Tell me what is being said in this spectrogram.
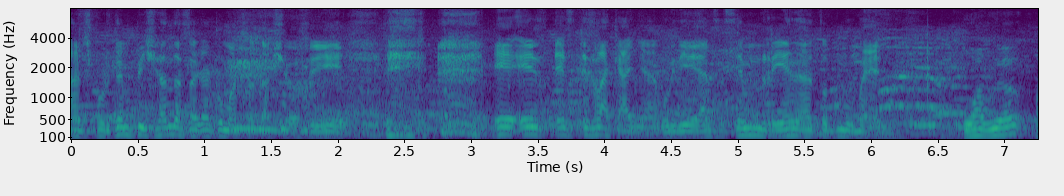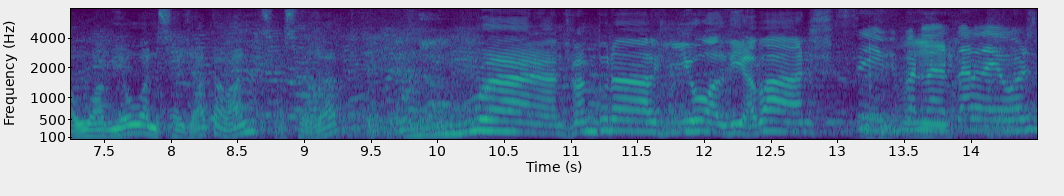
Ens portem pixant des que ha començat això, o sigui... és, és, és la canya, vull dir, ens estem rient a tot moment. Ho havíeu, ho havíeu ensajat abans? Assajat? Bueno, ens van donar el guió el dia abans. Sí, per la tarda, llavors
